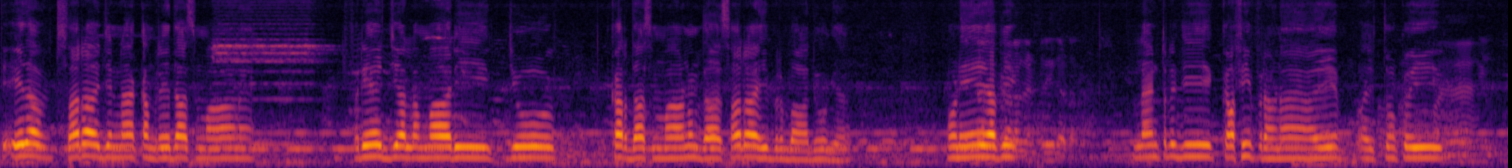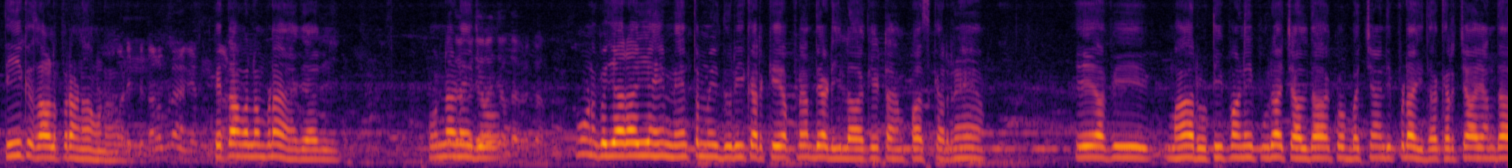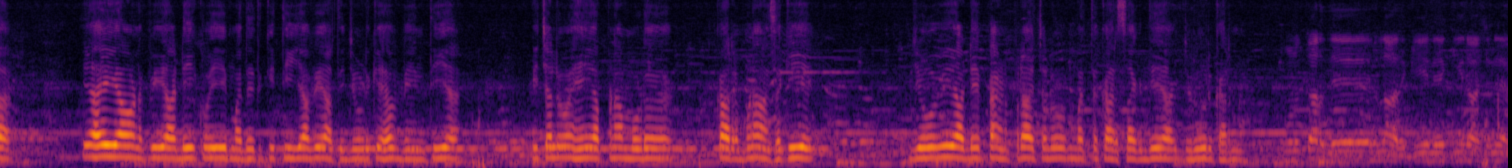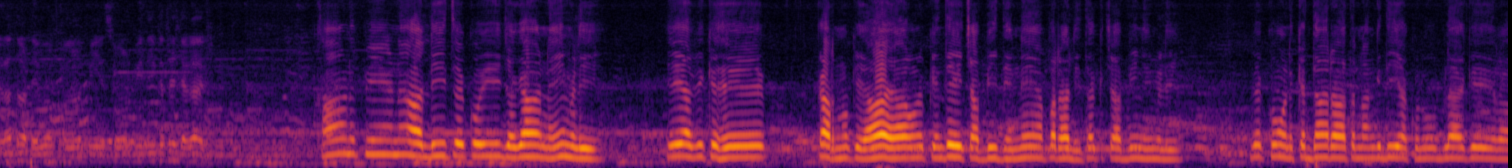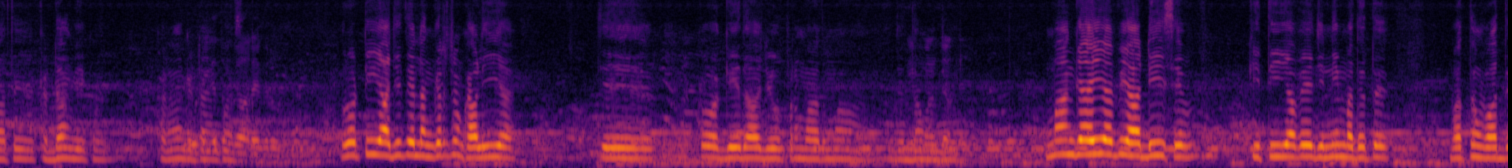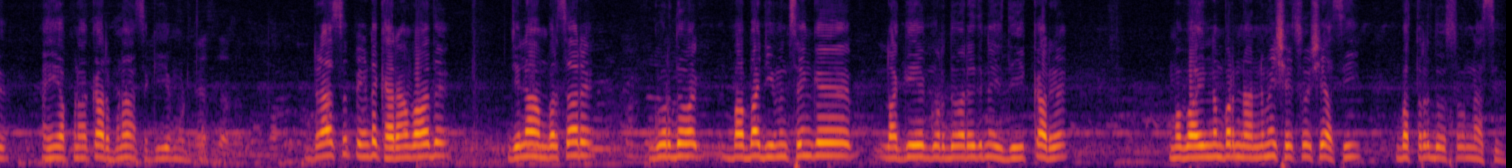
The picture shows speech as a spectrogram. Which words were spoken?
ਤੇ ਇਹਦਾ ਸਾਰਾ ਜਿੰਨਾ ਕਮਰੇ ਦਾ ਸਮਾਨ ਫਰਿੱਜ ਅਲਮਾਰੀ ਜੋ ਘਰ ਦਾ ਸਮਾਨ ਹੁੰਦਾ ਸਾਰਾ ਹੀ ਬਰਬਾਦ ਹੋ ਗਿਆ। ਹੁਣ ਇਹ ਆ ਵੀ ਲੈਂਟਰ ਜੀ ਕਾਫੀ ਪੁਰਾਣਾ ਆ ਇਹ ਅੱਜ ਤੋਂ ਕੋਈ 30 ਕੁ ਸਾਲ ਪੁਰਾਣਾ ਹੋਣਾ। ਪਿਤਾ ਨੂੰ ਬਣਾਇਆ ਗਿਆ ਸੀ? ਪਿਤਾ ਵੱਲੋਂ ਬਣਾਇਆ ਗਿਆ ਜੀ। ਉਹਨਾਂ ਨੇ ਜੋ ਹੁਣ ਗੁਜ਼ਾਰਾ ਜੀ ਅਸੀਂ ਮਿਹਨਤ ਮਜ਼ਦੂਰੀ ਕਰਕੇ ਆਪਣਾ ਦਿਹਾੜੀ ਲਾ ਕੇ ਟਾਈਮ ਪਾਸ ਕਰ ਰਹੇ ਆ ਇਹ ਆ ਵੀ ਮਾਂ ਰੋਟੀ ਪਾਣੀ ਪੂਰਾ ਚੱਲਦਾ ਕੋਈ ਬੱਚਿਆਂ ਦੀ ਪੜ੍ਹਾਈ ਦਾ ਖਰਚਾ ਆ ਜਾਂਦਾ। ਇਹ ਆਹੀ ਆ ਹੁਣ ਵੀ ਸਾਡੀ ਕੋਈ ਮਦਦ ਕੀਤੀ ਜਾਵੇ ਹੱਥ ਜੋੜ ਕੇ ਇਹ ਬੇਨਤੀ ਆ ਵੀ ਚਲੋ ਅਸੀਂ ਆਪਣਾ ਮੁੜ ਘਰ ਬਣਾ ਸਕੀਏ। ਜੋ ਵੀ ਸਾਡੇ ਭੈਣ ਭਰਾ ਚਲੋ ਮਦਦ ਕਰ ਸਕਦੇ ਆ ਜ਼ਰੂਰ ਕਰਨ। ਘਰ ਦੇ ਹਾਲਾਤ ਕੀ ਨੇ? ਕੀ ਰਾਸ਼ਨ ਹੈਗਾ ਤੁਹਾਡੇ ਕੋਲ? ਖਾਣ ਪੀਣ ਸੌਣ ਪੀਣ ਦੀ ਕਿੱਥੇ ਜਗ੍ਹਾ ਹੈਗੀ? ਖਾਣ ਪੀਣ ਹਾਲੀ ਤੇ ਕੋਈ ਜਗ੍ਹਾ ਨਹੀਂ ਮਿਲੀ। ਇਹ ਆ ਵੀ ਕਿਸੇ ਘਰ ਨੂੰ ਕਿਹਾ ਹੋਇਆ ਉਹ ਕਹਿੰਦੇ ਸੀ ਚਾਬੀ ਦਿੰਨੇ ਆ ਪਰ ਹਾਲੀ ਤੱਕ ਚਾਬੀ ਨਹੀਂ ਮਿਲੀ। ਵੇਖੋ ਹੁਣ ਕਿੱਦਾਂ ਰਾਤ ਲੰਘਦੀ ਆ ਕਲੂਬ ਲੈ ਕੇ ਰਾਤ ਕੱਢਾਂਗੇ ਕੋਈ ਕਰਾਂਗੇ ਟਾਈਮ ਪਾਸ ਘਰ ਹੈ ਫਿਰ ਰੋਟੀ ਅੱਜ ਤੇ ਲੰਗਰ ਚੋਂ ਖਾ ਲਈ ਆ ਤੇ ਕੋ ਅੱਗੇ ਦਾ ਜੋ ਪ੍ਰਮਾਤਮਾ ਜਿੱਦਾਂ ਮੰਗ ਆਈ ਆ ਵੀ ਸਾਡੀ ਸੇਵ ਕੀਤੀ ਜਾਵੇ, ਜਿੰਨੀ ਮਦਦ ਵੱਧ ਤੋਂ ਵੱਧ ਅਸੀਂ ਆਪਣਾ ਘਰ ਬਣਾ ਸਕੀਏ ਮੁੜ ਤੋਂ ਡਰੈਸ ਪਿੰਡ ਖੈਰਾਬਾਦ ਜ਼ਿਲ੍ਹਾ ਅੰਮ੍ਰਿਤਸਰ ਗੁਰਦੁਆਰਾ ਬਾਬਾ ਜੀਵਨ ਸਿੰਘ ਲਾਗੇ ਗੁਰਦੁਆਰੇ ਦੇ ਨਜ਼ਦੀਕ ਘਰ। Mobile number 99686 72279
